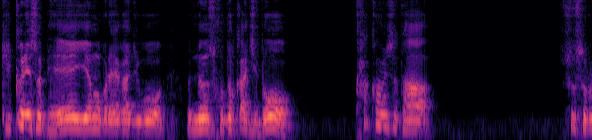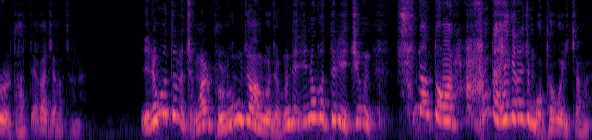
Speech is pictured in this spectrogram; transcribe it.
길거리에서 배 영업을 해가지고 얻는 소득까지도 카카오에서 다 수수료를 다 떼가져가잖아요. 이런 것들은 정말 불공정한 거죠. 근데 이런 것들이 지금 수년 동안 아무도 해결하지 못하고 있잖아요.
